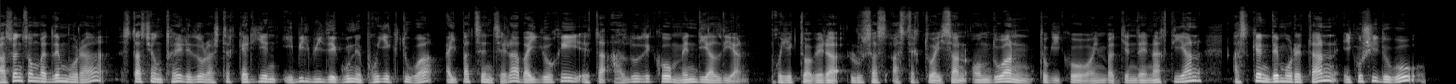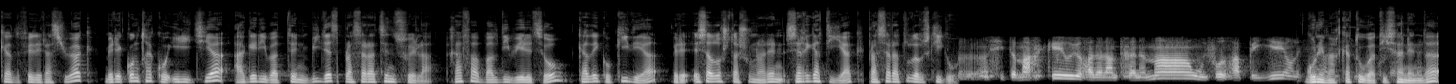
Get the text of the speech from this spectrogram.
Bazoen zonbat denbora, stazion trail edo lasterkarien ibilbide gune proiektua aipatzen zela baigorri eta aldudeko mendialdian. Proiektua bera luzaz aztertua izan onduan tokiko hainbat jendeen artian, azken demoretan ikusi dugu KAD Federazioak bere kontrako iritzia ageri baten bidez plazaratzen zuela. Rafa Baldi Bielzo, kadeko kidea, bere ezadostasunaren zergatiak plazaratu dauzkigu. Gune markatu bat izanen da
